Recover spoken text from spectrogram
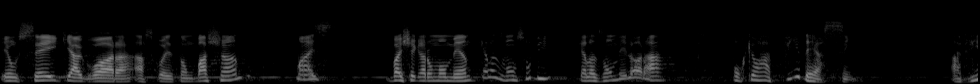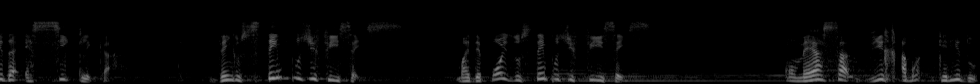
Eu sei que agora as coisas estão baixando, mas vai chegar um momento que elas vão subir, que elas vão melhorar. Porque a vida é assim. A vida é cíclica. Vem os tempos difíceis, mas depois dos tempos difíceis, começa a vir, a... querido,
